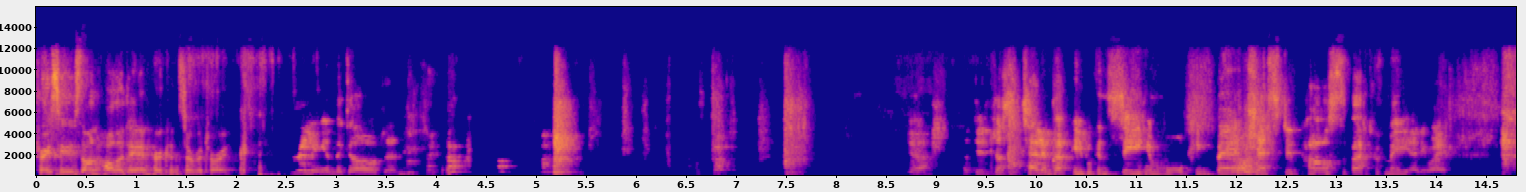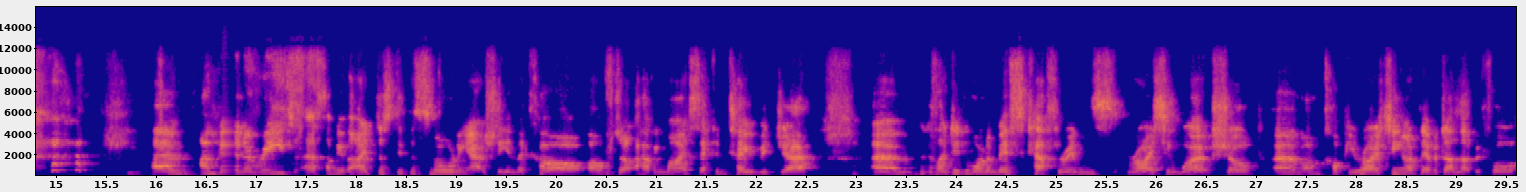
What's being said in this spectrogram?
Tracy is on holiday in her conservatory. Drilling in the garden. yeah, I did just tell him that people can see him walking bare chested past the back of me. Anyway. Um, I'm going to read uh, something that I just did this morning, actually, in the car after having my second COVID jab, um, because I didn't want to miss Catherine's writing workshop um, on copywriting. I've never done that before.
